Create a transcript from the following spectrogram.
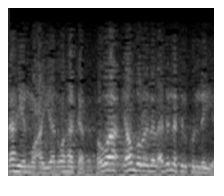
نهي معين وهكذا. فهو ينظر إلى الأدلة الكلية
